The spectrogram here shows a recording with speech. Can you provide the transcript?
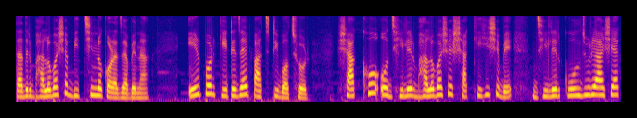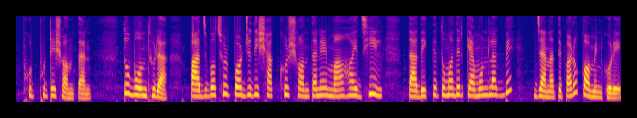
তাদের ভালোবাসা বিচ্ছিন্ন করা যাবে না। এরপর কেটে যায় পাঁচটি বছর। সাক্ষ্য ও ঝিলের ভালোবাসার সাক্ষী হিসেবে ঝিলের কুল জুড়ে আসে এক ফুটফুটে সন্তান। তো বন্ধুরা, পাঁচ বছর পর যদি সাক্ষর সন্তানের মা হয় ঝিল, তা দেখতে তোমাদের কেমন লাগবে? জানাতে পারো কমেন্ট করে।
